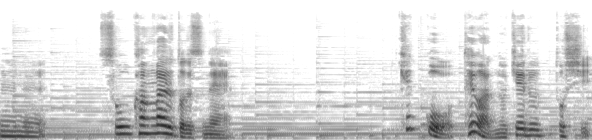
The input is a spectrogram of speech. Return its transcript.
えー、そう考えるとですね、結構手は抜ける年。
